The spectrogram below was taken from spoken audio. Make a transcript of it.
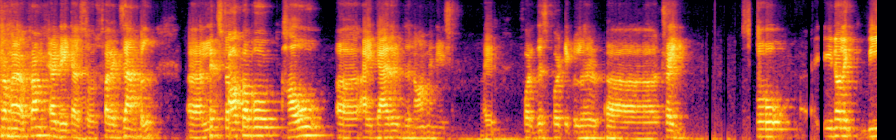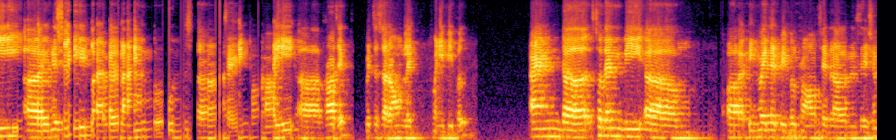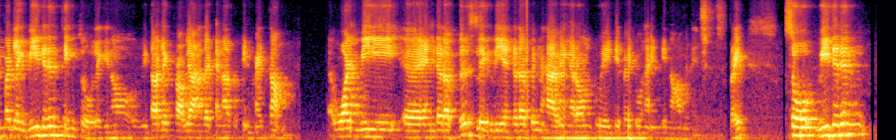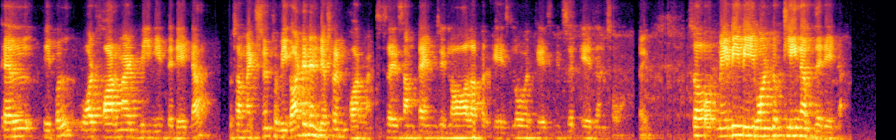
from a, from a data source. For example, uh, let's talk about how uh, I gathered the nomination, right, for this particular uh, training. So, you know, like we uh, initially were planning to do this uh, training for my uh, project, which is around like 20 people. And so then we um, invited people from outside the organization, but like we didn't think through, like, you know, we thought like probably another 10 or 15 might come what we uh, ended up is like we ended up in having around 285 to 90 nominations right? So we didn't tell people what format we need the data to some extent. So we got it in different formats so sometimes it's all uppercase lowercase mixed case and so on right? So maybe we want to clean up the data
